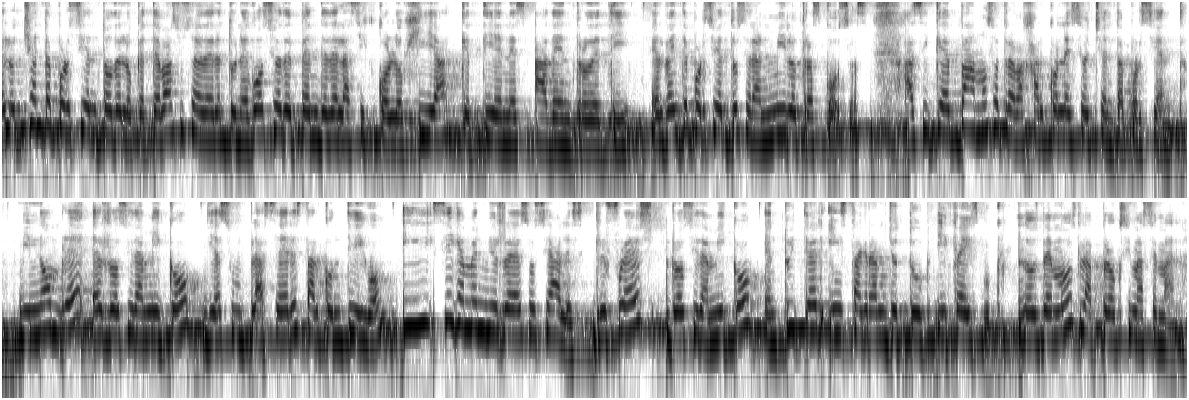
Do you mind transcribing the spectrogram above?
El 80% de lo que te va a suceder en tu negocio depende de la psicología que tienes adentro de ti. El 20% serán mil otras cosas. Así que vamos a trabajar con ese 80%. Mi nombre es Rosy D'Amico y es un placer estar contigo. Y sígueme en mis redes sociales. Refresh Rosy D'Amico en Twitter, Instagram, YouTube y Facebook. Nos vemos la próxima semana.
